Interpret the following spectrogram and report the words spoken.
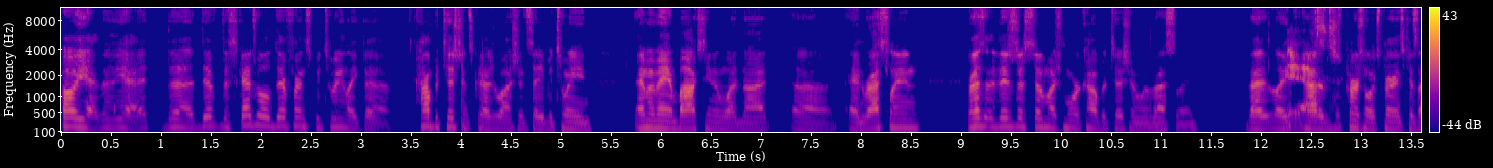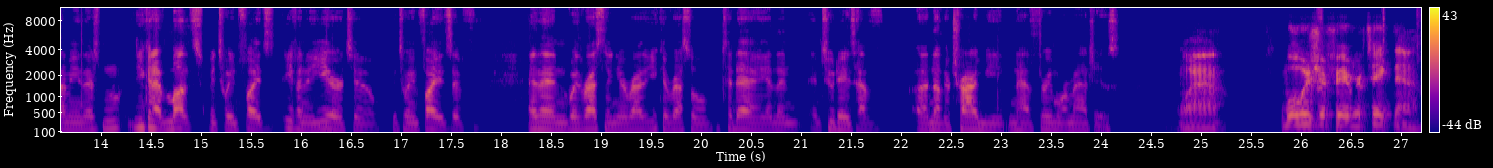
Oh yeah, the, yeah. it- The the schedule difference between like the competition schedule, I should say, between MMA and boxing and whatnot, uh, and wrestling. Res- there's just so much more competition with wrestling. That like Yeah. out of just personal experience, because I mean, there's you can have months between fights, even a year or two between fights. If and then with wrestling, you're re- you could wrestle today, and then in two days have another tri-meet and have three more matches. Wow. What was your favorite takedown?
